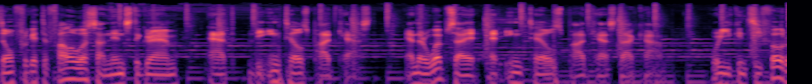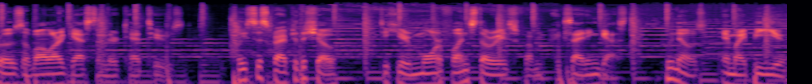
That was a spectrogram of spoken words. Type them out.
Don't forget to follow us on Instagram at the Inktails Podcast and their website at inktailspodcast.com, where you can see photos of all our guests and their tattoos. Please subscribe to the show to hear more fun stories from exciting guests. Who knows, it might be you.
